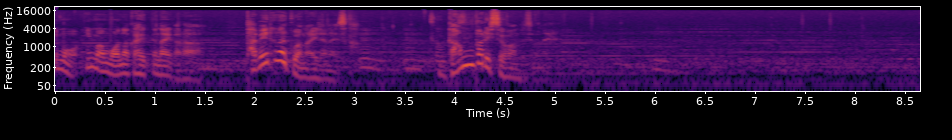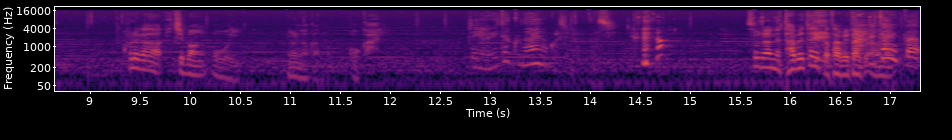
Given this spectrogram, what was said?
でも今もうお腹減ってないから、食べれなくはないじゃないですか、頑張る必要があるんですよね、これが一番多い世の中の誤解。じゃあやりたくないのかしら私。それはね食べたいか食べたく食べたいか。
